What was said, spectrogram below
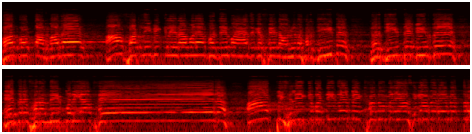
ਬਹੁਤ ਬਹੁਤ ਧੰਨਵਾਦ ਹੈ ਆਹ ਫੜ ਲਈ ਵੀ ਕਲੇਰਾ ਵਾਲਿਆਂ, ਵੱਡੇ ਮਾਇਆ ਦੇ ਗੱਫੇ ਨੌਜਵਾਨ ਹਰਜੀਤ। ਗੁਰਜੀਤ ਦੇ ਵੀਰ ਦੇ, ਇਧਰ ਫਰੰਦੀਪੁਰੀਆ ਫੇਰ। ਆ ਪਿਛਲੀ ਕਬੱਡੀ ਦੇ ਵੇਖਣ ਨੂੰ ਮਿਲਿਆ ਸੀਗਾ ਮੇਰੇ ਮਿੱਤਰ।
